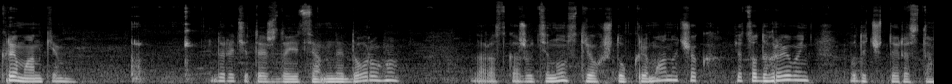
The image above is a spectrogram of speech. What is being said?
Креманки. До речі, теж здається недорого. Зараз скажу ціну з трьох штук креманочок 500 гривень, буде 400.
